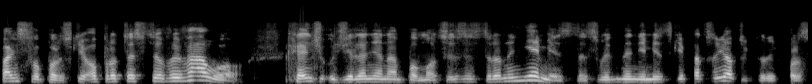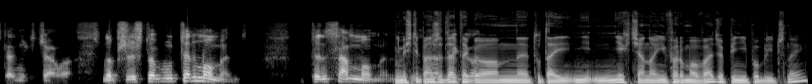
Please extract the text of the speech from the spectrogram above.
państwo polskie oprotestowywało chęć udzielenia nam pomocy ze strony Niemiec, te słynne niemieckie patrioty, których Polska nie chciała. No przecież to był ten moment, ten sam moment. Nie myśli pan, że Dlatego dlatego m, tutaj nie, nie chciano informować opinii publicznej?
